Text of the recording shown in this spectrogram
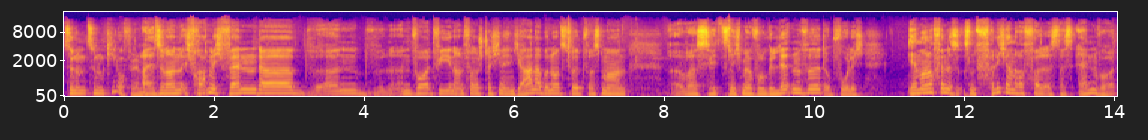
zu einem, zu einem Kinofilm. Also dann, ich frage mich, wenn da ein, ein Wort wie in Anführungsstrichen Indianer benutzt wird, was man, was jetzt nicht mehr wohl gelitten wird, obwohl ich immer noch finde, es ist ein völlig anderer Fall als das N-Wort.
